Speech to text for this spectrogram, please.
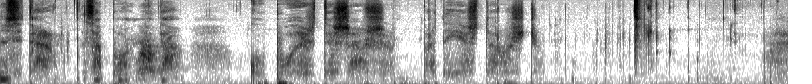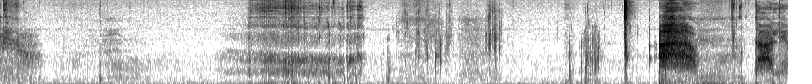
Потрібно запомни, заповнити. Купуєш дешевше, продаєш дорожче. А, далі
